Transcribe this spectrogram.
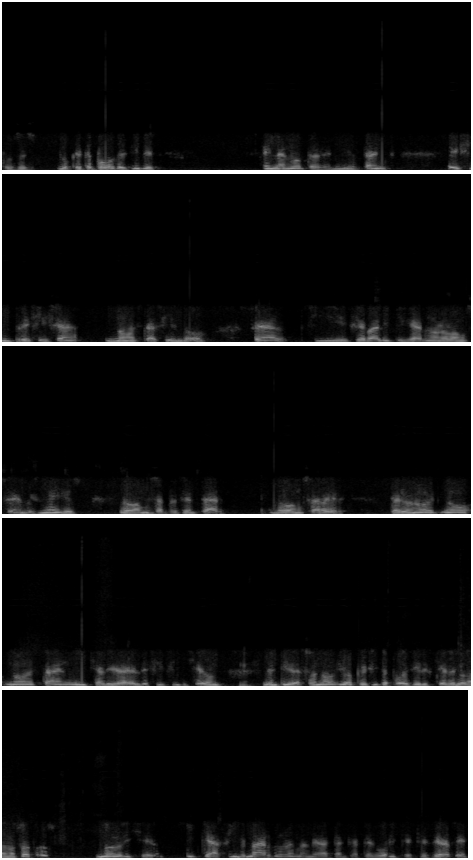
Entonces, lo que te puedo decir es, en la nota del New York Times es imprecisa, no está siendo real, si se va a litigar no lo vamos a ver en los medios, lo vamos a presentar, lo vamos a ver, pero no no no está en mi calidad el decir si dijeron mentiras o no. Yo lo que sí te puedo decir es que de lo de nosotros no lo dijeron. Y que afirmar de una manera tan categórica que se hace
